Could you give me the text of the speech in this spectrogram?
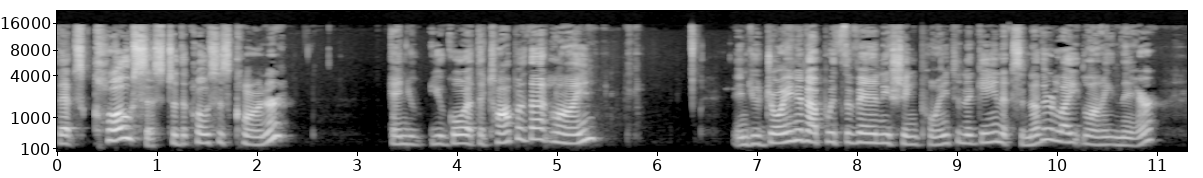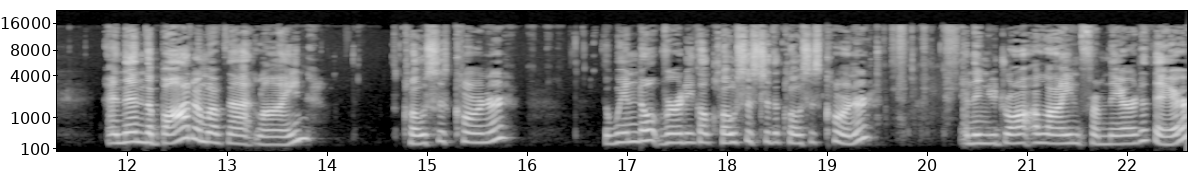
that's closest to the closest corner, and you, you go at the top of that line, and you join it up with the vanishing point, and again, it's another light line there, and then the bottom of that line closest corner, the window vertical closest to the closest corner, and then you draw a line from there to there.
